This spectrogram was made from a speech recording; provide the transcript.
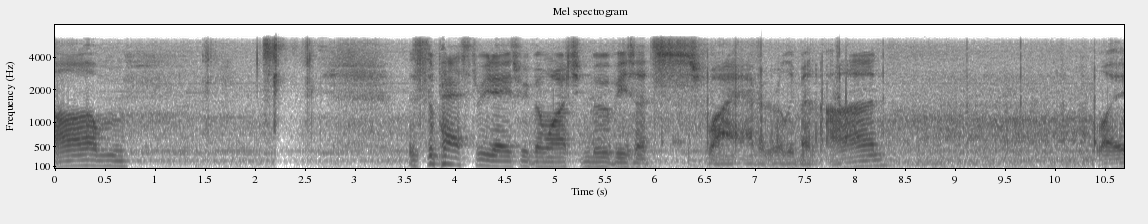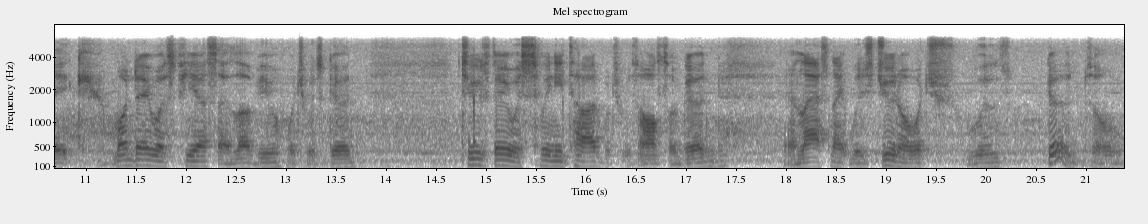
Um, it's the past three days we've been watching movies, that's why I haven't really been on. Like, Monday was P.S. I Love You, which was good. Tuesday was Sweeney Todd, which was also good. And last night was Juno, which was good, so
